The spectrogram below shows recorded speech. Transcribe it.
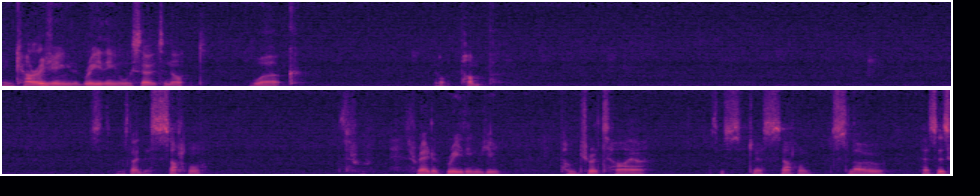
encouraging the breathing also to not work not pump. It's like this subtle of breathing you puncture a tire. It's just subtle, slow. That's as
